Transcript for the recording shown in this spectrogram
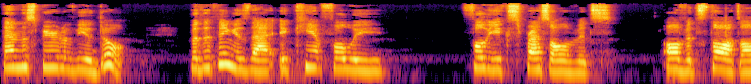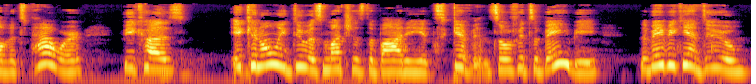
than the spirit of the adult. But the thing is that it can't fully fully express all of its all of its thoughts, all of its power because it can only do as much as the body it's given. So if it's a baby, the baby can't do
